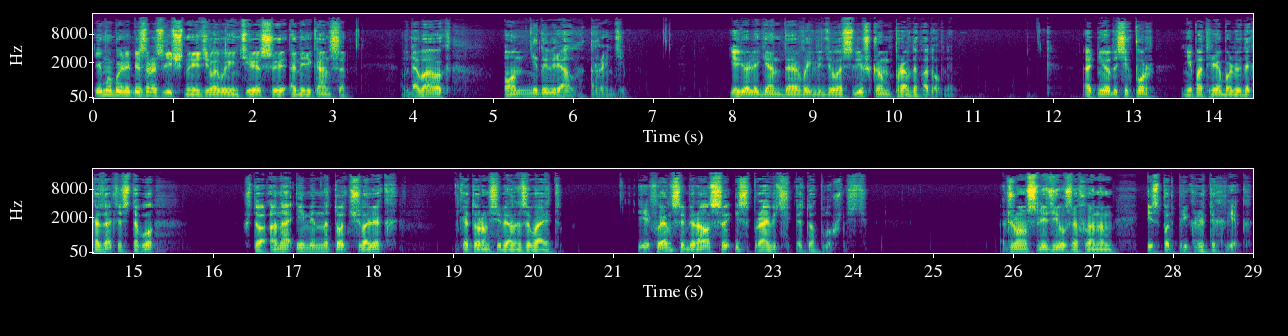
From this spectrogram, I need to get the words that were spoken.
Ему были безразличны деловые интересы американца. Вдобавок, он не доверял Рэнди. Ее легенда выглядела слишком правдоподобной. От нее до сих пор не потребовали доказательств того, что она именно тот человек, которым себя называет. И Фэн собирался исправить эту оплошность. Джон следил за Фэном из-под прикрытых век.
